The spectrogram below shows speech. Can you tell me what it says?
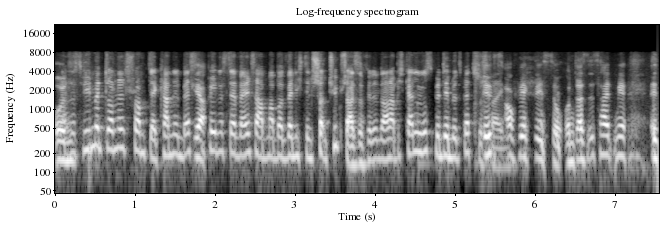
Und das ist wie mit Donald Trump, der kann den besten ja. Penis der Welt haben, aber wenn ich den Typ scheiße finde, dann habe ich keine Lust, mit dem ins Bett zu steigen. Ist auch wirklich so. Und das ist halt mir, äh,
